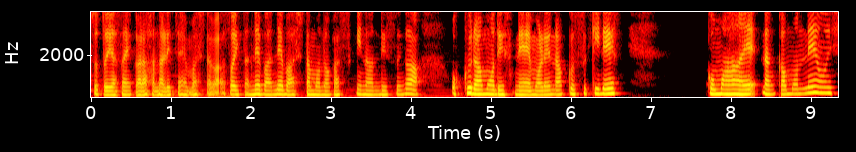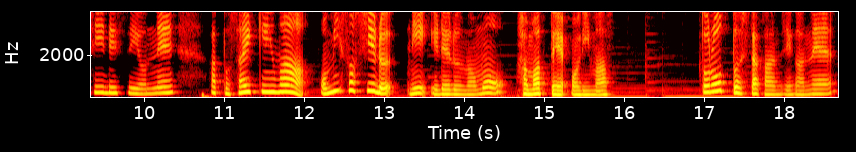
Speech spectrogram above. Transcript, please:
ちょっと野菜から離れちゃいましたが、そういったネバネバしたものが好きなんですが、オクラもですね、漏れなく好きです。ごまあえなんかもね、美味しいですよね。あと最近はお味噌汁に入れるのもハマっております。とろっとした感じがね、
